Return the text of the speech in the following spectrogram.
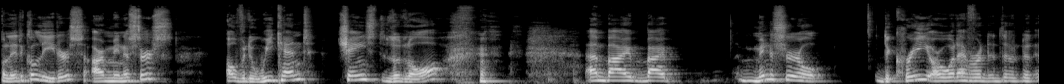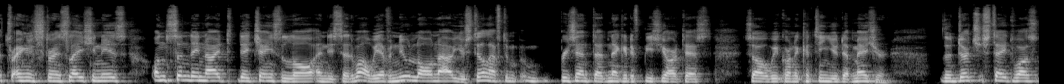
political leaders, our ministers, over the weekend changed the law, and by by ministerial decree or whatever the, the, the, English translation is. On Sunday night, they changed the law and they said, well, we have a new law now. You still have to present that negative PCR test. So we're going to continue that measure. The Dutch state was,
